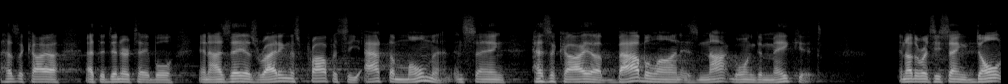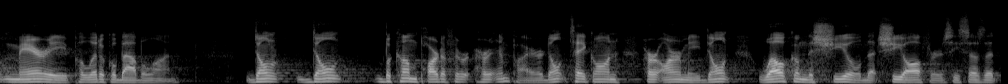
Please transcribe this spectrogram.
Hezekiah at the dinner table. And Isaiah is writing this prophecy at the moment and saying, Hezekiah, Babylon is not going to make it. In other words, he's saying, don't marry political Babylon. Don't, don't become part of her, her empire. Don't take on her army. Don't welcome the shield that she offers. He says it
